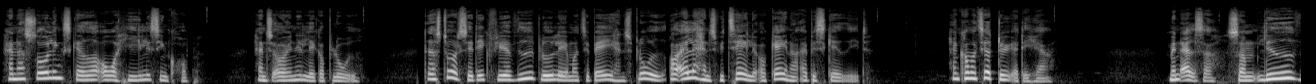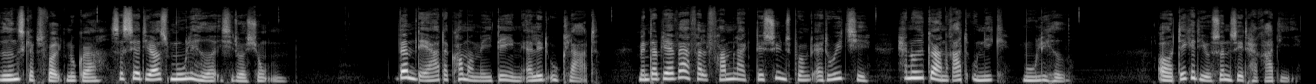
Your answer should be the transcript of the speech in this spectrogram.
Han har strålingsskader over hele sin krop. Hans øjne lægger blod. Der er stort set ikke flere hvide blodlægmer tilbage i hans blod, og alle hans vitale organer er beskadiget. Han kommer til at dø af det her. Men altså, som lede videnskabsfolk nu gør, så ser de også muligheder i situationen. Hvem det er, der kommer med ideen, er lidt uklart. Men der bliver i hvert fald fremlagt det synspunkt, at Uichi han udgør en ret unik mulighed. Og det kan de jo sådan set have ret i.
